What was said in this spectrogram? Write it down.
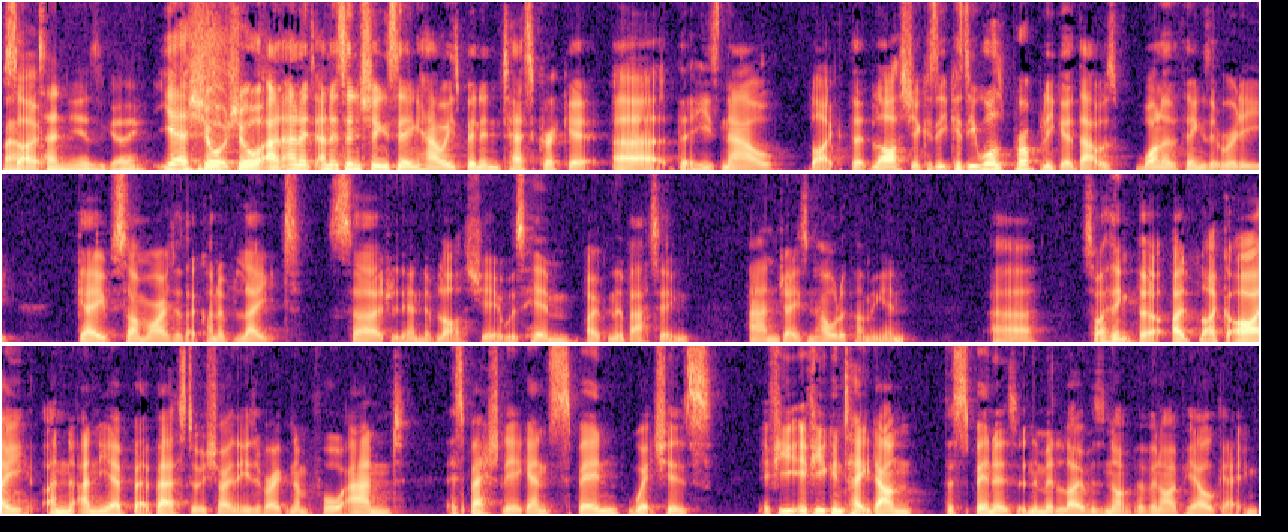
About so ten years ago. yeah, sure, sure, and and, it, and it's interesting seeing how he's been in Test cricket. Uh, that he's now like that last year because because he, was properly good. That was one of the things that really gave Sunriser that kind of late surge at the end of last year was him opening the batting and Jason Holder coming in. Uh, so I think that I like I and and yeah, Best Bairstow has shown that he's a very good number four, and especially against spin, which is if you if you can take down the spinners in the middle overs not of an IPL game,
